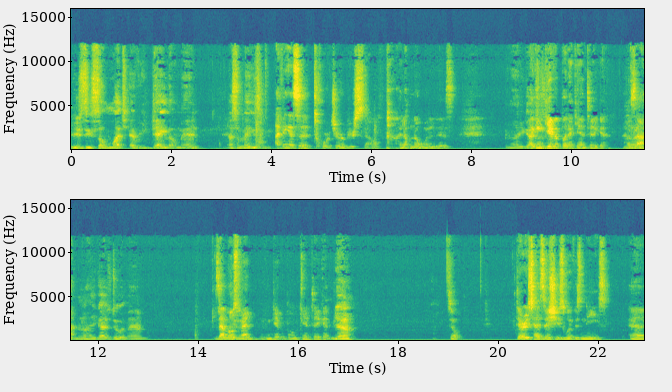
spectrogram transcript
you see so much every day, though, man. That's amazing. I think it's a torture of yourself. I don't know what it is. How you guys. I can give it, but I can't take it. How's know, that? You know how you guys do it, man. Is that most men? We can give it, but we can't take it. Yeah. So, Darius has issues with his knees, uh,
